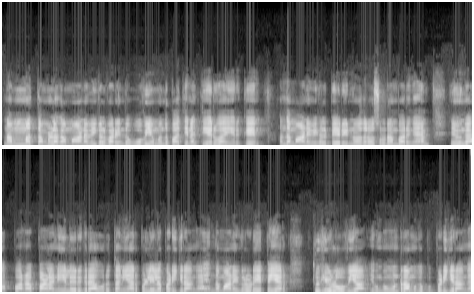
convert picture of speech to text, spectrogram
நம்ம தமிழக மாணவிகள் வரைந்த ஓவியம் வந்து பார்த்தீங்கன்னா தேர்வாயிருக்கு. அந்த மாணவிகள் பேர் இன்னொரு தடவை சொல்கிறேன் பாருங்க. இவங்க பல பழனியில் இருக்கிற ஒரு தனியார் பள்ளியில் படிக்கிறாங்க. இந்த மாணவிகளுடைய பெயர் துகிலோவியா. இவங்க ஒன்றாம் வகுப்பு படிக்கிறாங்க.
